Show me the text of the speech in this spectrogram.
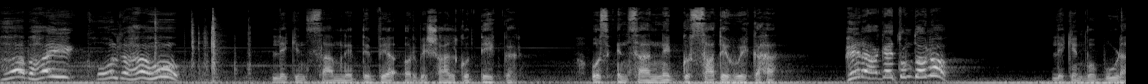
हाँ भाई खोल रहा हूँ। लेकिन सामने दिव्या और विशाल को देखकर उस इंसान ने गुस्साते हुए कहा फिर आ गए तुम दोनों। लेकिन वो बूढ़ा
